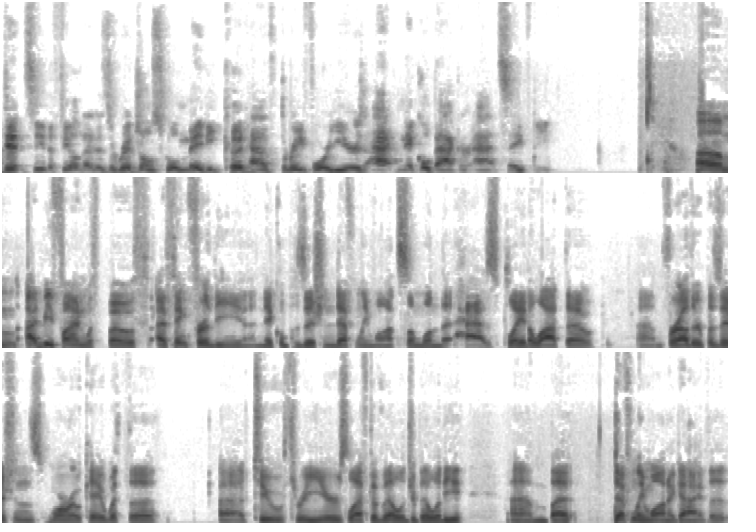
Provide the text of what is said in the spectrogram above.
didn't see the field at his original school, maybe could have three four years at nickelback or at safety? Um, I'd be fine with both. I think for the uh, nickel position, definitely want someone that has played a lot, though. Um, for other positions, more okay with the uh, two, three years left of eligibility, um, but definitely want a guy that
